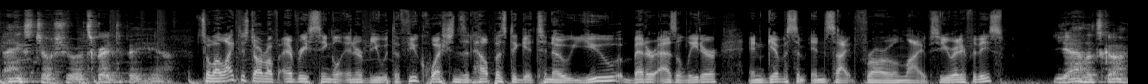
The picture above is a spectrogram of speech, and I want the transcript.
Thanks, Joshua. It's great to be here. So, I like to start off every single interview with a few questions that help us to get to know you better as a leader and give us some insight for our own lives. So, you ready for these? Yeah, let's go.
